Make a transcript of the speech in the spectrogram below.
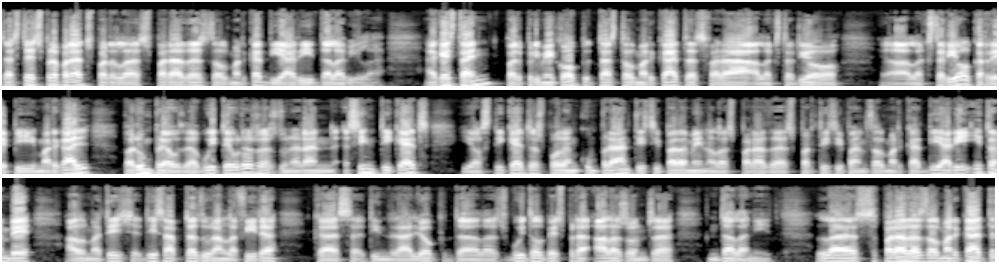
tastets preparats per a les parades del Mercat Diari de la Vila. Aquest any, per primer cop, Tasta al Mercat es farà a l'exterior, a l'exterior, al carrer Pi Margall, per un preu de 8 euros es donaran 5 tiquets i els tiquets es poden comprar anticipadament a les parades participants del Mercat Diari i també el mateix dissabte durant la fira que tindrà lloc de les 8 del vespre a les 11 de la nit. Les parades del Mercat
